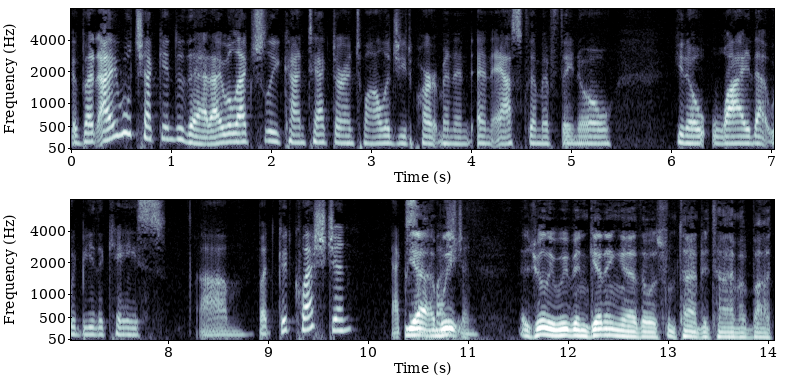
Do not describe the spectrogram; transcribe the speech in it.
but I will check into that. I will actually contact our entomology department and, and ask them if they know, you know, why that would be the case. Um, but good question. Excellent yeah, we, question. uh, Julie, we've been getting uh, those from time to time about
